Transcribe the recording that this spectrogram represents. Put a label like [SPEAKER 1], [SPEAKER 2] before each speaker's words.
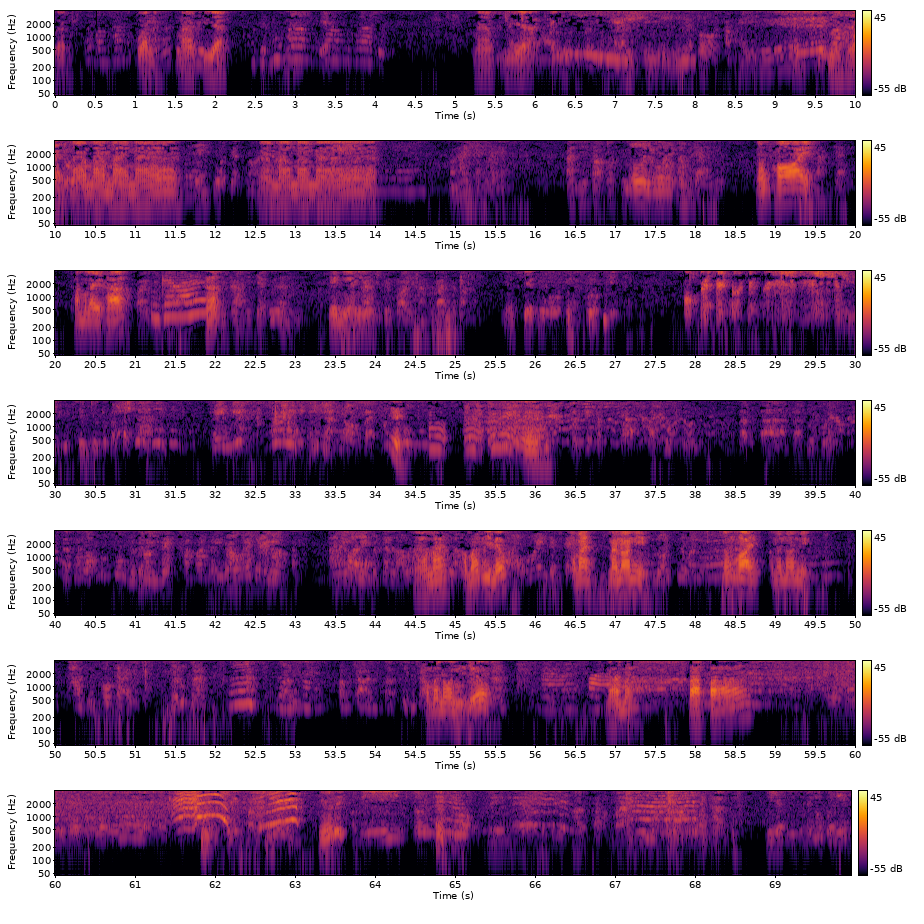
[SPEAKER 1] แบบวันมาเฟีย มาเฟียไอ้
[SPEAKER 2] แล้วก็ทำให้เส้นเสีย
[SPEAKER 1] นี่เท่าไหร่มามามามา
[SPEAKER 2] ล้มตัวแต่
[SPEAKER 1] มามามามา
[SPEAKER 2] มันไม่แข็งแรงอันที่สองก็คือ
[SPEAKER 1] โอ้ยโอ้ย
[SPEAKER 2] ตั้งใจ
[SPEAKER 1] น้องพลอย
[SPEAKER 2] ตั้งใจ
[SPEAKER 1] ทำอะไรคะ
[SPEAKER 2] ไปไม่กล้า
[SPEAKER 1] ฮะ
[SPEAKER 2] ไม่กล้าที่จะเอื้อน
[SPEAKER 1] เอ็นเอียง
[SPEAKER 2] ไม่
[SPEAKER 1] อก
[SPEAKER 2] ล้า
[SPEAKER 1] ยู่
[SPEAKER 2] ที่จะปล่อยให้มันสบายสบาย
[SPEAKER 1] อย่างเจ็บ
[SPEAKER 2] กลัวกลัวผิดอันนี้ ขึ้นอยู่กับประสบการณ์เพลงนี้ถ้าไม่วิธีการร้องแบบลูกกรุง
[SPEAKER 1] มั
[SPEAKER 2] นก็กับร้องแบบลูกกรุงแบบอ่าแบบลูกกรุงแต่ถ้าร้องลูกทุ่งมันจะมีคำว่าน้อยๆจะมีอะไรที่มันจะเหลา
[SPEAKER 1] มามา เอามาพี่เร็ว เอามา มานอนนี่น้องพลอย เอามานอนนี่
[SPEAKER 2] ถ้าหนูเข้าใจนะลูกนะฟังฟังการตัดสิน
[SPEAKER 1] เอามานอนนี่เร็วมามาป้าป้า เฮ้ย
[SPEAKER 3] วันนี้เรากร้องเพลงแล้วมีความสามารถที่หลากหลายนะครับ มีอย่างอื่นไหมลูกวันนี้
